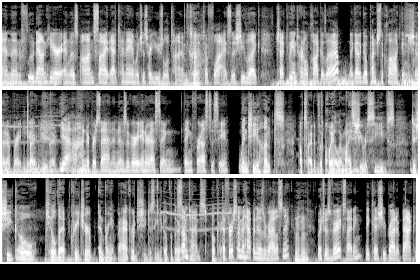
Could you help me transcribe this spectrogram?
and then flew down here and was on site at 10 a.m., which is her usual time to, to fly. So she like checked the internal clock, was like, oh, I got to go punch the clock, and showed up right here. Time to be there. Yeah, 100%. And it was a very interesting thing for us to see. When she hunts outside of the quail or mice she mm-hmm. receives, does she go kill that creature and bring it back, or does she just eat it over there? Sometimes. Okay. The first time it happened, it was a rattlesnake, mm-hmm. which was very exciting because she brought it back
